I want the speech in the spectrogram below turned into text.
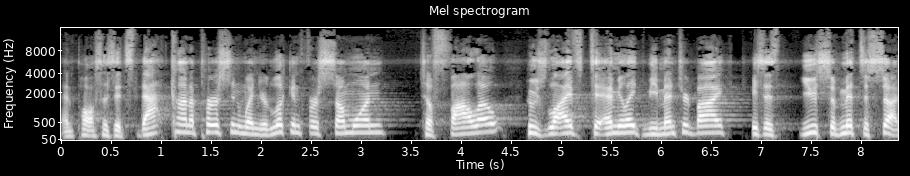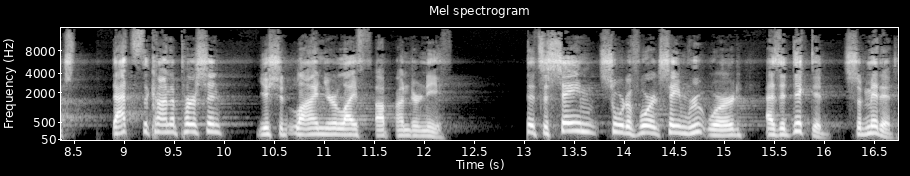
And Paul says it's that kind of person when you're looking for someone to follow, whose life to emulate, to be mentored by. He says, you submit to such. That's the kind of person you should line your life up underneath. It's the same sort of word, same root word as addicted, submitted.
